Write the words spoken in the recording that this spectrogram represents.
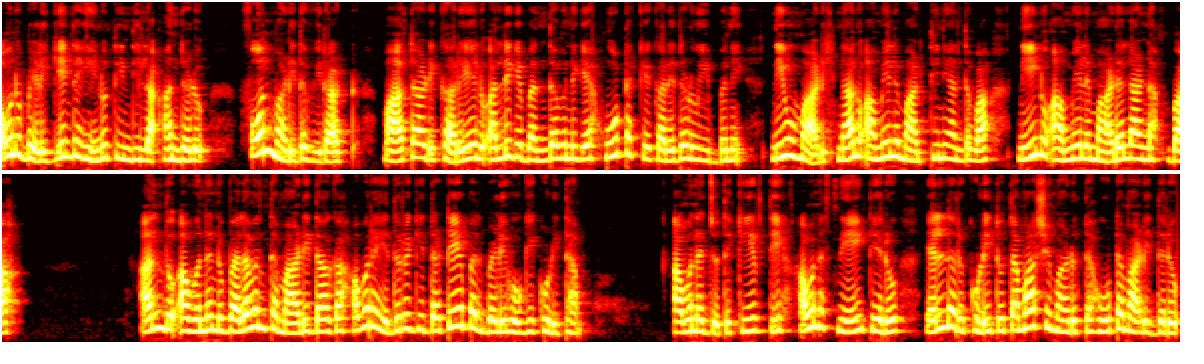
ಅವನು ಬೆಳಿಗ್ಗೆಯಿಂದ ಏನೂ ತಿಂದಿಲ್ಲ ಅಂದಳು. ಫೋನ್ ಮಾಡಿದ ವಿರಾಟ್ ಮಾತಾಡಿ ಕರೆಯಲು ಅಲ್ಲಿಗೆ ಬಂದವನಿಗೆ ಊಟಕ್ಕೆ ಕರೆದಳು ಇಬ್ಬನೇ. ನೀವು ಮಾಡಿ, ನಾನು ಆಮೇಲೆ ಮಾಡ್ತೀನಿ ಅಂದವ. ನೀನು ಆಮೇಲೆ ಮಾಡಲ್ಲ ಅಣ್ಣ, ಬಾ. ಅಂದು ಅವನನ್ನು ಬಲವಂತ ಮಾಡಿದಾಗ ಅವರ ಎದುರಿಗಿದ್ದ ಟೇಬಲ್ ಬಳಿ ಹೋಗಿ ಕುಳಿತ. ಅವನ ಜೊತೆ ಕೀರ್ತಿ, ಅವನ ಸ್ನೇಹಿತೆಯರು ಎಲ್ಲರೂ ಕುಳಿತು ತಮಾಷೆ ಮಾಡುತ್ತಾ ಊಟ ಮಾಡಿದ್ದರು.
